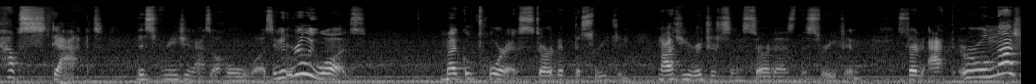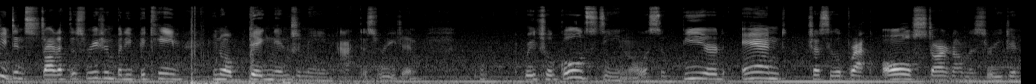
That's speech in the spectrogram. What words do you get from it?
how stacked this region as a whole was. And it really was. Michael Torres started this region. Najee Richardson started as this region. Started at, or well, Najee didn't start at this region, but he became, you know, a big ninja name at this region. Rachel Goldstein, Alyssa Beird, and Jesse Labreck all started on this region.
